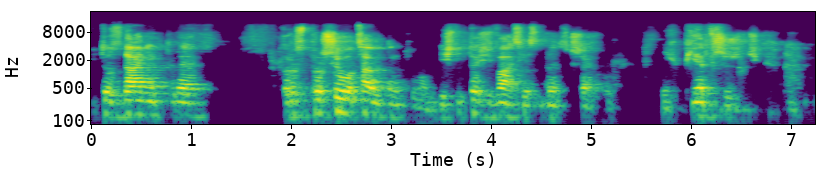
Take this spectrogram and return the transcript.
I to zdanie, które rozproszyło cały ten tłum. Jeśli ktoś z was jest bez grzechu, niech pierwszy rzuci kamień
